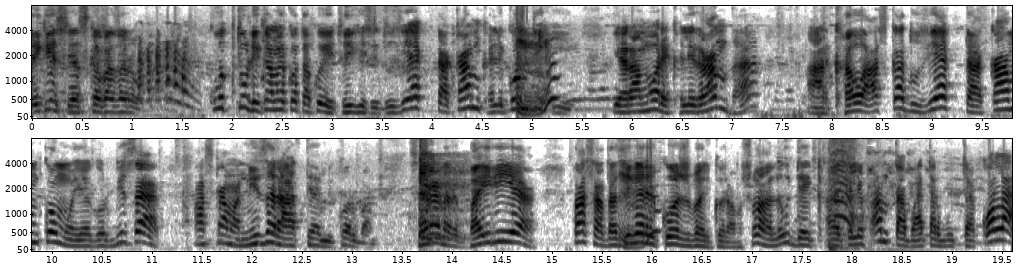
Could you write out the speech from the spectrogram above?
দেখিস আজকে বাজারও। কত্তুটি কামের কথা কই থই গেছি। দুজি একটা কাম খালি কোন দিকি এরা মরে খালি রান্ধা আর খাওয়া আজকা দুজি একটা কাম কম হয়ে গর বিচার। আজকে আমার নিজের হাতে আমি করবাম। সেরাডার বাইরিয়া পাঁচ আধা জিগারের কোষ বাইর করাম। সহালে উদয় খায় খালি ফান্তা ভাত আর বুচ্চা কলা।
